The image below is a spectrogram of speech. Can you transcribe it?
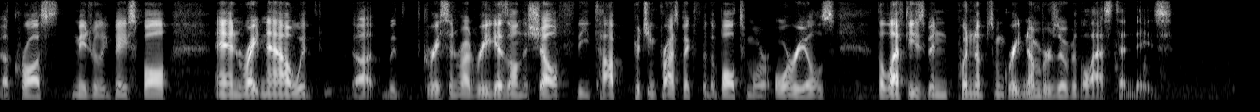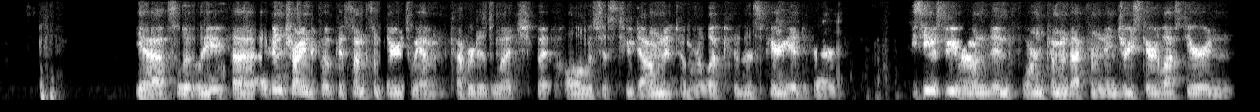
across Major League Baseball. And right now, with uh, with Grayson Rodriguez on the shelf, the top pitching prospect for the Baltimore Orioles, the lefty's been putting up some great numbers over the last 10 days. Yeah, absolutely. Uh, I've been trying to focus on some players we haven't covered as much, but Hall was just too dominant to overlook this period. Uh, he seems to be rounded in form coming back from an injury scare last year, and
